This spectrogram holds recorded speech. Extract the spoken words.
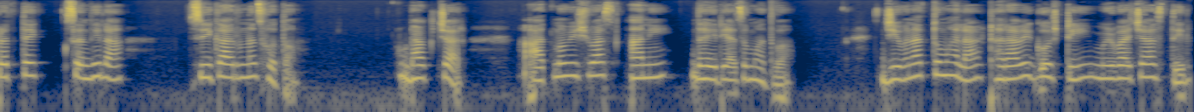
प्रत्येक संधीला स्वीकारूनच होतं. भाग चार आत्मविश्वास आणि धैर्याचं महत्त्व. जीवनात तुम्हाला ठराविक गोष्टी मिळवायच्या असतील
